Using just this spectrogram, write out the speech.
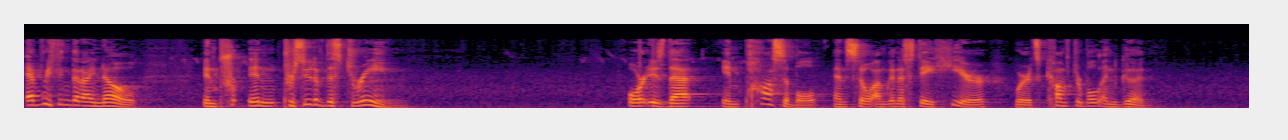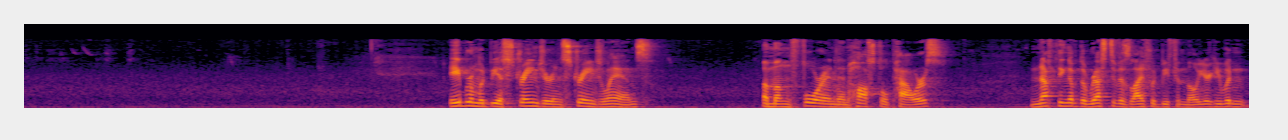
everything that I know in, in pursuit of this dream? Or is that impossible, and so I'm going to stay here where it's comfortable and good? Abram would be a stranger in strange lands, among foreign and hostile powers. Nothing of the rest of his life would be familiar. He wouldn't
